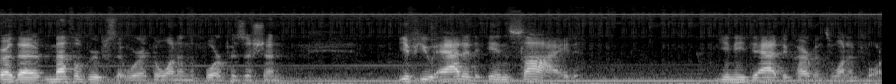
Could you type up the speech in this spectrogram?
or the methyl groups that were at the 1 and the 4 position. If you added inside, you need to add to carbons 1 and 4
